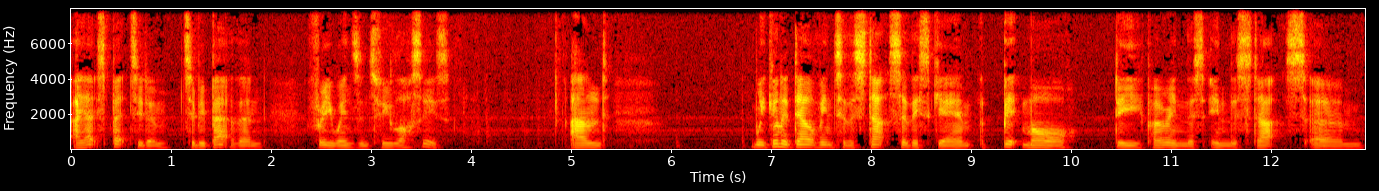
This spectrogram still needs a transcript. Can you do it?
I expected them to be better than three wins and two losses. And we're going to delve into the stats of this game a bit more deeper in this in the stats um,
